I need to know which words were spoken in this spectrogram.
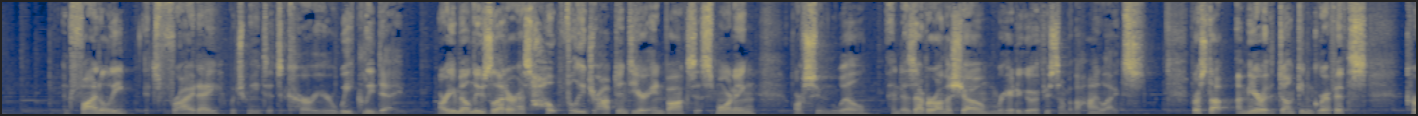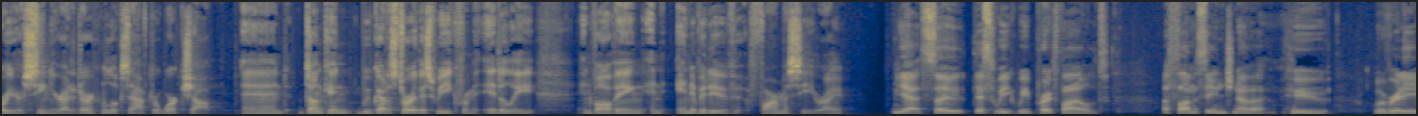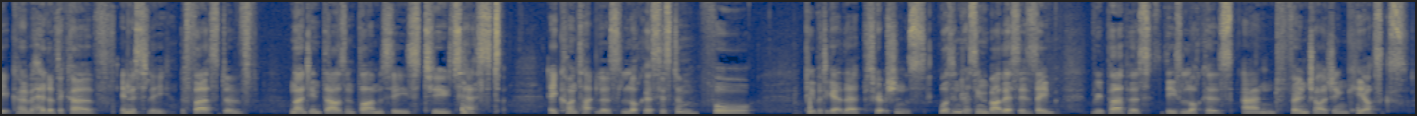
And finally, it's Friday, which means it's Courier Weekly Day. Our email newsletter has hopefully dropped into your inbox this morning, or soon will, and as ever on the show, we're here to go through some of the highlights. First up, I'm here with Duncan Griffiths, Courier senior editor who looks after Workshop. And Duncan, we've got a story this week from Italy involving an innovative pharmacy, right? Yeah, so this week we profiled a pharmacy in Genoa who were really kind of ahead of the curve in Italy, the first of 19,000 pharmacies to test a contactless locker system for people to get their prescriptions. What's interesting about this is they repurposed these lockers and phone charging kiosks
